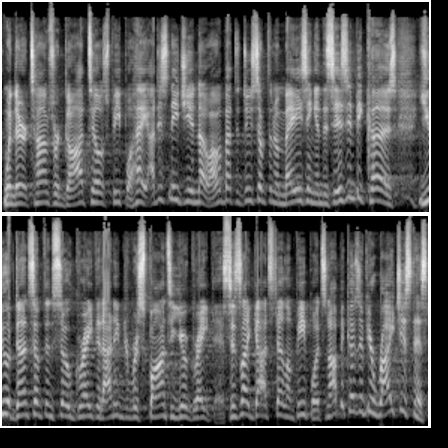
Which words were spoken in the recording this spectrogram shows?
when there are times where God tells people, hey, I just need you to know I'm about to do something amazing, and this isn't because you have done something so great that I need to respond to your greatness. It's like God's telling people, it's not because of your righteousness.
